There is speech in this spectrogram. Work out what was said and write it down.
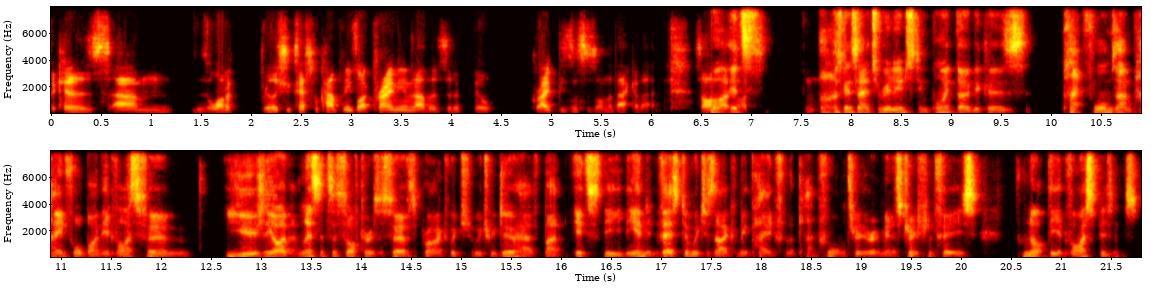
because um, there's a lot of really successful companies like Praemium and others that have built great businesses on the back of that. So well, I, it's. I, I was going to say it's a really interesting point though because platforms aren't paid for by the advice firm usually either unless it's a software as a service product, which which we do have, but it's the the end investor which is arguably paid for the platform through their administration fees, not the advice business.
